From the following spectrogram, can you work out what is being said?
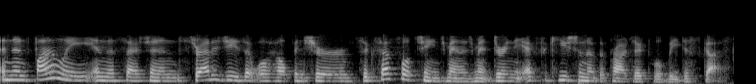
And then finally, in this session, strategies that will help ensure successful change management during the execution of the project will be discussed.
